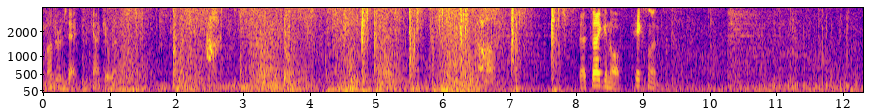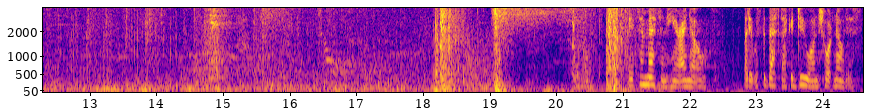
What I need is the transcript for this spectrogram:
I'm under attack. We can't kill him. They're taken off. Excellent. It's a mess in here, I know. But it was the best I could do on short notice.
